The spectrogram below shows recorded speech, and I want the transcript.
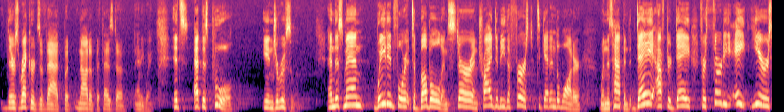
There's records of that, but not of Bethesda anyway. It's at this pool in Jerusalem. And this man waited for it to bubble and stir and tried to be the first to get in the water when this happened. Day after day, for 38 years,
